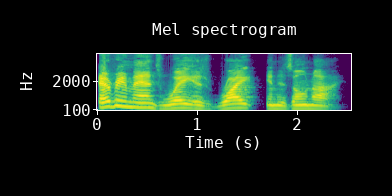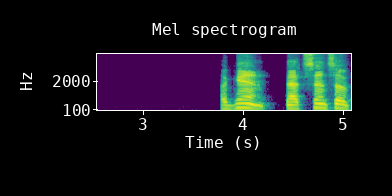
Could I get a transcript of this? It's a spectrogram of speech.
every man's way is right in his own eye. Again, that sense of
